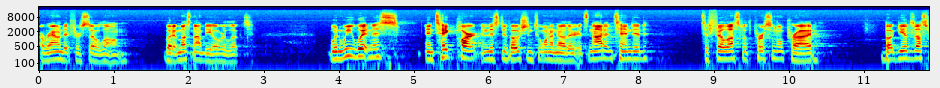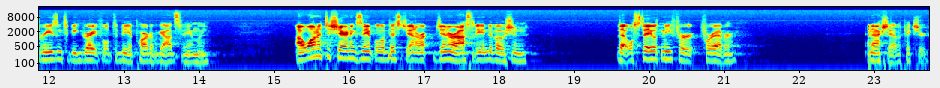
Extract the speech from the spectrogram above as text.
around it for so long, but it must not be overlooked. When we witness and take part in this devotion to one another, it's not intended to fill us with personal pride, but gives us reason to be grateful to be a part of God's family. I wanted to share an example of this gener- generosity and devotion that will stay with me for forever. And actually, I have a picture.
